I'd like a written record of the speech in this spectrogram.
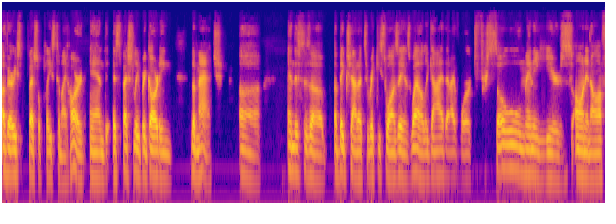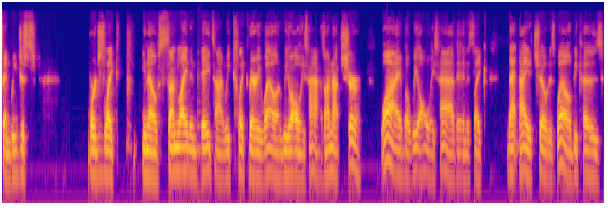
a very special place to my heart. And especially regarding the match. Uh, and this is a, a big shout out to Ricky Suaze as well, a guy that I've worked for so many years on and off, and we just we're just like you know sunlight and daytime. We click very well, and we always have. I'm not sure why, but we always have, and it's like that night it showed as well because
